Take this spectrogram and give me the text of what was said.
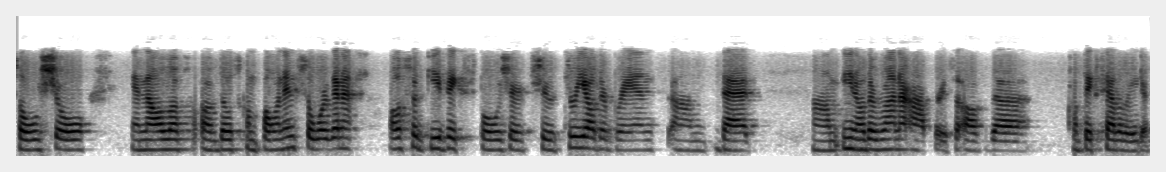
social and all of, of those components. So we're going to also give exposure to three other brands um, that, um, you know, the runner-uppers of the of the accelerator.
